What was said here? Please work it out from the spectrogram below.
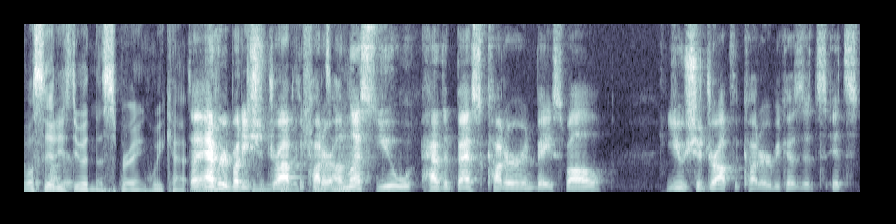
We'll see what he's doing this spring. We can't. So really everybody should drop the cutter unless you have the best cutter in baseball. You should drop the cutter because it's it's.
